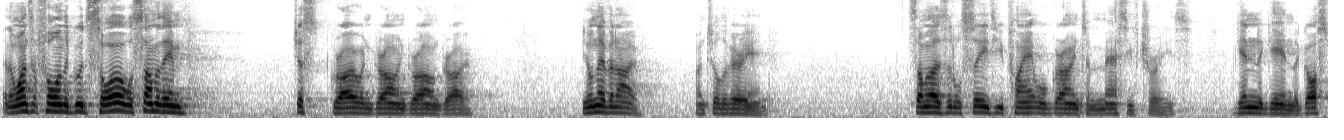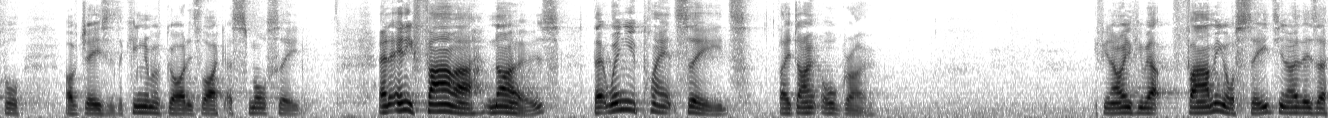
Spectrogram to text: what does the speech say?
And the ones that fall in the good soil, well, some of them just grow and grow and grow and grow. You'll never know until the very end. Some of those little seeds you plant will grow into massive trees. Again and again, the gospel of Jesus, the kingdom of God, is like a small seed. And any farmer knows that when you plant seeds, they don't all grow. if you know anything about farming or seeds, you know there's a,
